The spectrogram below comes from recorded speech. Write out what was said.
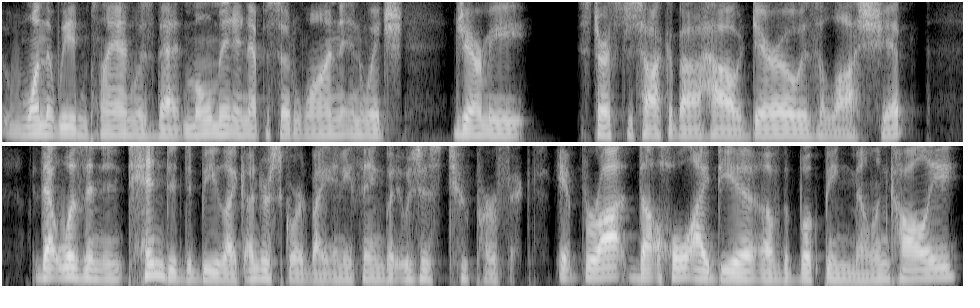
one that we didn't plan was that moment in episode one in which Jeremy starts to talk about how Darrow is a lost ship. That wasn't intended to be like underscored by anything, but it was just too perfect. It brought the whole idea of the book being melancholy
